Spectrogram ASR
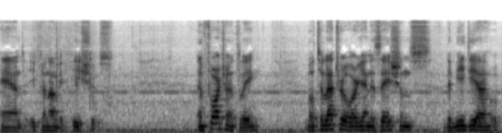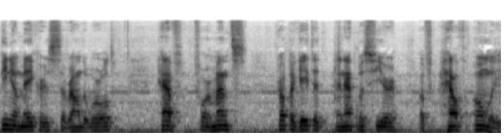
and economic issues. Unfortunately, multilateral organizations, the media, opinion makers around the world have for months propagated an atmosphere of health only,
